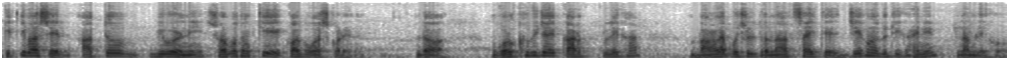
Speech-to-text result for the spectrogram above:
কৃত্তিবাসের আত্মবিবরণী সর্বপ্রথম কে কয় প্রকাশ করেন? ড. গোরক্ষ বিজয় কার লেখা? বাংলা প্রচলিত নাথ সাহিত্যের যে কোনো দুটি কাহিনীর নাম লেখো।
